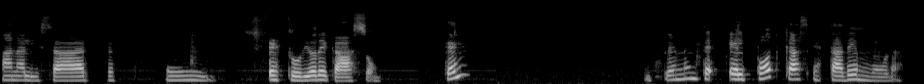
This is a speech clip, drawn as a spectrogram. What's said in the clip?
analizar un estudio de caso. ¿Ok? Simplemente el podcast está de moda.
